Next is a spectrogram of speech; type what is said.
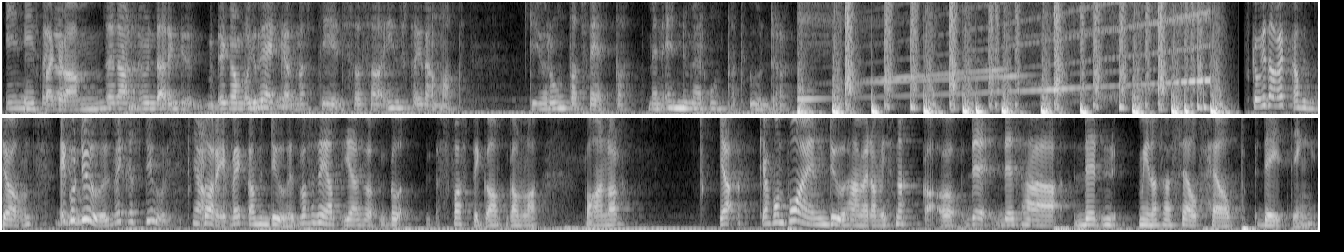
Instagram. Redan under de gamla grekernas tid så sa Instagram att det gör ont att veta men ännu mer ont att undra. Ska vi ta veckans don'ts? Ego do's? Veckans dos. Ja. Sorry, veckans do's. Varför säger jag att jag är så fast i gam- gamla banor? Ja, jag kom på en do här medan vi snackade och det, det är så här, det mina så här self-help dating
